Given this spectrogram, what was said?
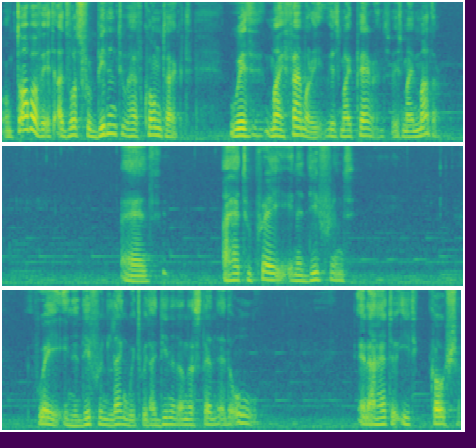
On top of it, I was forbidden to have contact with my family, with my parents, with my mother. And I had to pray in a different way, in a different language, which I didn't understand at all. And I had to eat kosher.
